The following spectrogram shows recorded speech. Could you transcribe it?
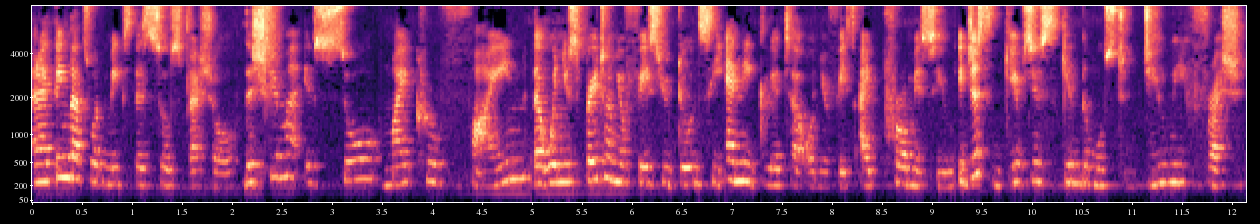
And I think that's what makes this so special. The shimmer is so micro fine that when you spray it on your face you don't see any glitter on your face I promise you. It just gives your skin the most dewy fresh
